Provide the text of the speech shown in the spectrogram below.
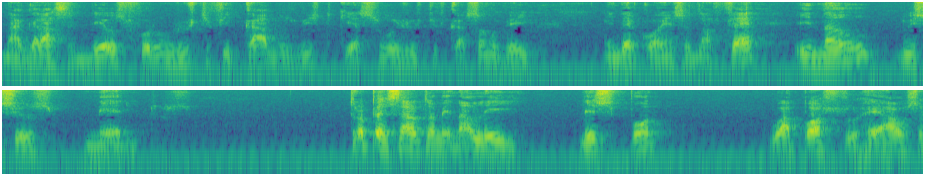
na graça de Deus, foram justificados, visto que a sua justificação veio em decorrência da fé e não dos seus méritos. Tropeçaram também na lei. Nesse ponto, o apóstolo realça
